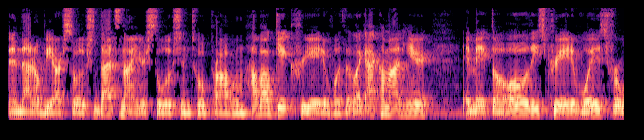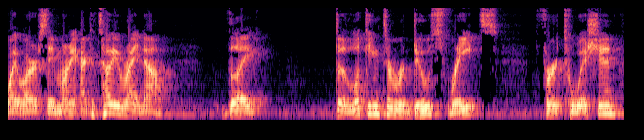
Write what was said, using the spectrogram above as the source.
and that'll be our solution. That's not your solution to a problem. How about get creative with it? Like i come on here and make the oh these creative ways for whitewater save money. I can tell you right now like the looking to reduce rates for tuition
